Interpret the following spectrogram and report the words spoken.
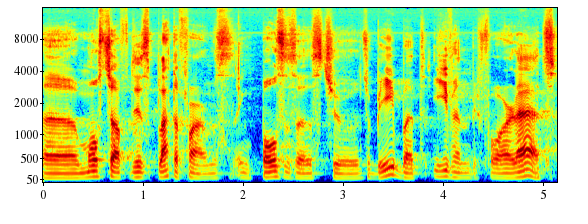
uh, most of these platforms imposes us to, to be, but even before that,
